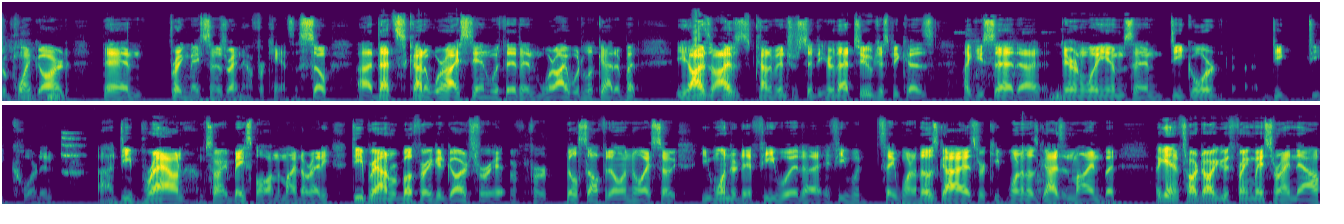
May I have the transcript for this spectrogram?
a point guard than Frank Mason is right now for Kansas. So uh, that's kind of where I stand with it and where I would look at it. But you know, I was I was kind of interested to hear that too, just because, like you said, uh, Deron Williams and Dee Gordon, D Dee Gordon, uh, Dee Brown. I'm sorry, baseball on the mind already. Dee Brown were both very good guards for for Bill Self at Illinois. So you wondered if he would uh, if he would say one of those guys or keep one of those guys in mind. But again, it's hard to argue with Frank Mason right now,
